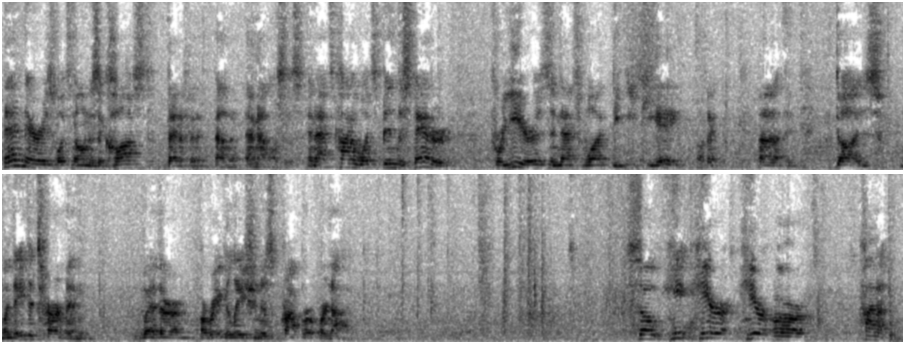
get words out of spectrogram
Then there is what's known as a cost benefit analysis, and that's kind of what's been the standard for years, and that's what the EPA uh, does when they determine whether a regulation is proper or not. So he, here, here are kind of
